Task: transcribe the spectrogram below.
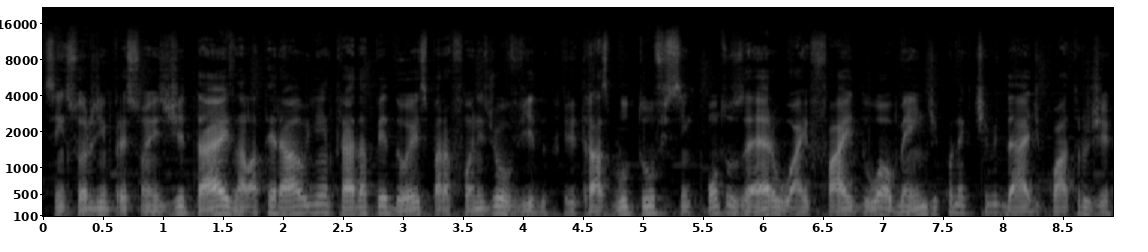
sensor de impressões digitais na lateral e entrada P2 para fones de ouvido. Ele traz Bluetooth 5.0, Wi-Fi Dual Band e conectividade 4G.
